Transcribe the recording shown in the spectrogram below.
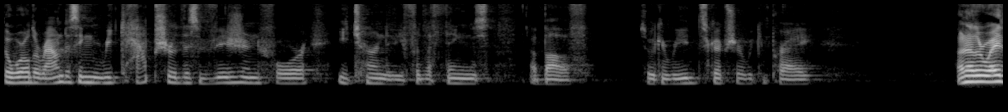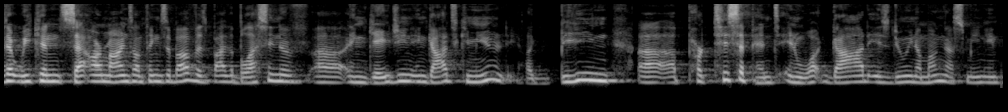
the world around us and recapture this vision for eternity, for the things above. So we can read scripture, we can pray, Another way that we can set our minds on things above is by the blessing of uh, engaging in God's community, like being uh, a participant in what God is doing among us, meaning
